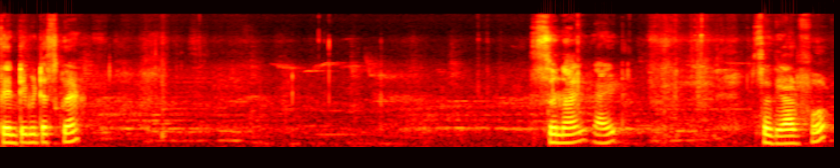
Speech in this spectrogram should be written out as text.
centimeter square. So now right? So therefore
